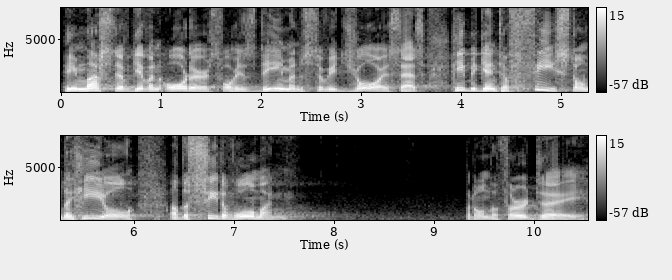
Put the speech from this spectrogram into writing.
he must have given orders for his demons to rejoice as he began to feast on the heel of the seed of woman. But on the third day,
